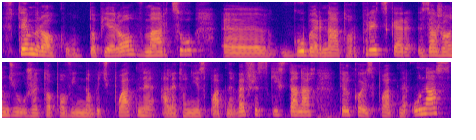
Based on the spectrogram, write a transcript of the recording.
w tym roku, dopiero w marcu, e, gubernator Prycker zarządził, że to powinno być płatne, ale to nie jest płatne we wszystkich stanach, tylko jest płatne u nas.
